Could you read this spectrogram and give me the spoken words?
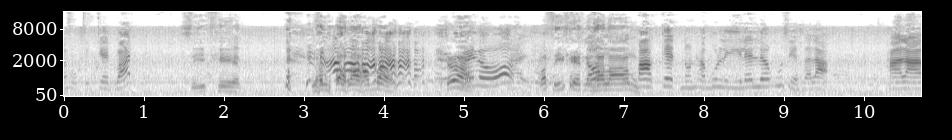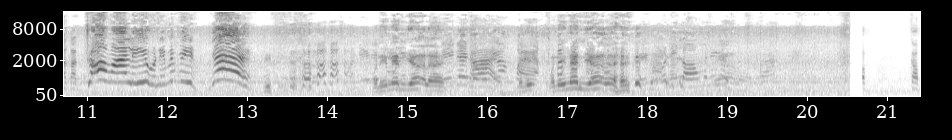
2567 วัดศรีเขตนันทารามเปล่าใช่ป่ะไม่รู้วัดศรีเขตนันทาราม ปากเกร็ดนนทบุรีเล่นเรื่องผู้เสียสละทารากับช่อมาลีวันนี้ไม่ผิด เย้ วันนี้เล่นเยอะเลยใช่วันนี้วันนี้เล่นเยอะเลย วันนี้ร้องไม่ได้หยุดเลยกับ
